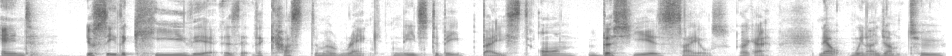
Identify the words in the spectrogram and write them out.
And you'll see the key there is that the customer rank needs to be based on this year's sales. Okay. Now, when I jump to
